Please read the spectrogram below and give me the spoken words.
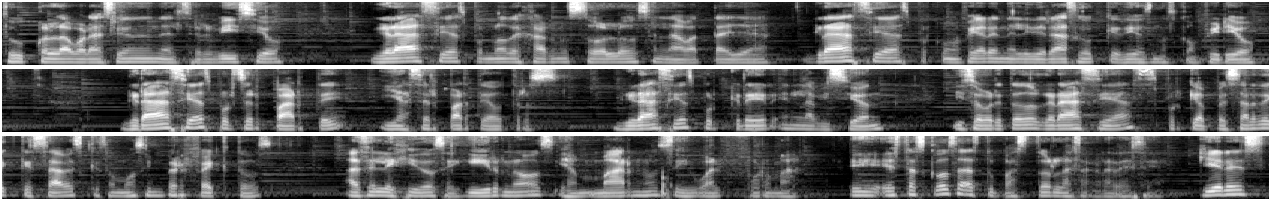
tu colaboración en el servicio, Gracias por no dejarnos solos en la batalla. Gracias por confiar en el liderazgo que Dios nos confirió. Gracias por ser parte y hacer parte a otros. Gracias por creer en la visión y sobre todo gracias porque a pesar de que sabes que somos imperfectos, has elegido seguirnos y amarnos de igual forma. Eh, estas cosas tu pastor las agradece. ¿Quieres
